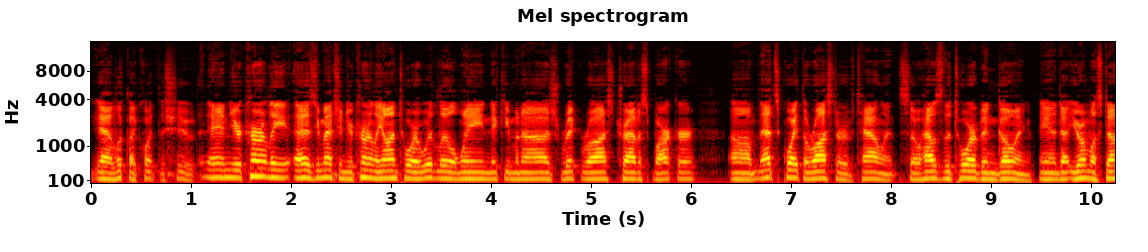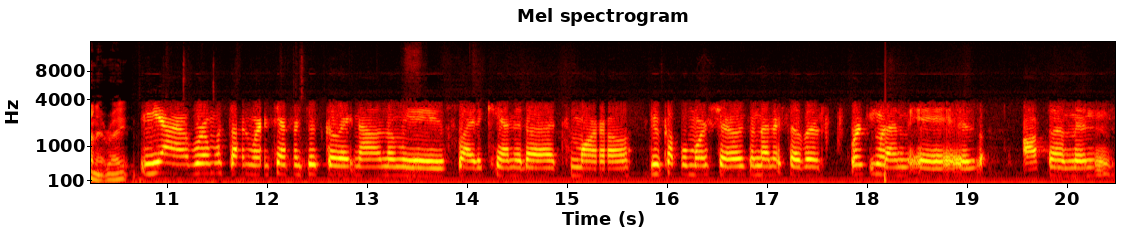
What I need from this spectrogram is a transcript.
yeah, it looked like quite the shoot. And you're currently, as you mentioned, you're currently on tour with Lil Wayne, Nicki Minaj, Rick Ross, Travis Barker. Um, that's quite the roster of talent. So how's the tour been going? And uh, you're almost done it, right? Yeah, we're almost done. We're in San Francisco right now, and then we fly to Canada tomorrow. Do a couple more shows, and then it's over. Working with them is awesome, and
